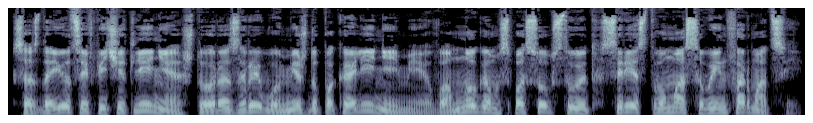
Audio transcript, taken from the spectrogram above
Создается впечатление, что разрыву между поколениями во многом способствуют средства массовой информации.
